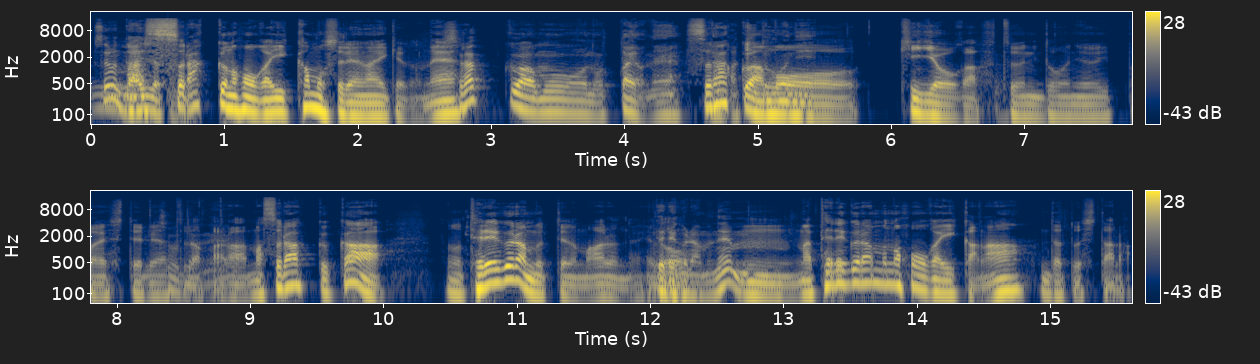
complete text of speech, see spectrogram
それも大事だ、スラックの方がいいかもしれないけどね。スラックはもう乗ったよね。 Slack はもう、企業が普通に導入いっぱいしてるやつだから、ね、まあ Slack か、その Telegram っていうのもあるんだけど。テレグラムね。うん。まあ Telegram の方がいいかな。だとしたら。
